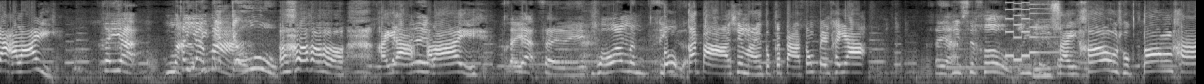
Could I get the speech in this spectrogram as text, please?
ยะอะไร ขยะหมาขยะหมาจูขยะอะไร ขยะใส่เพราะว่ามันสีตุ๊เหลืกองตาใช่ไหมตุ๊กตาต้องเป็นขยะขยะรีไซเคิลรีไซเคิลถูกต้องค่ะ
